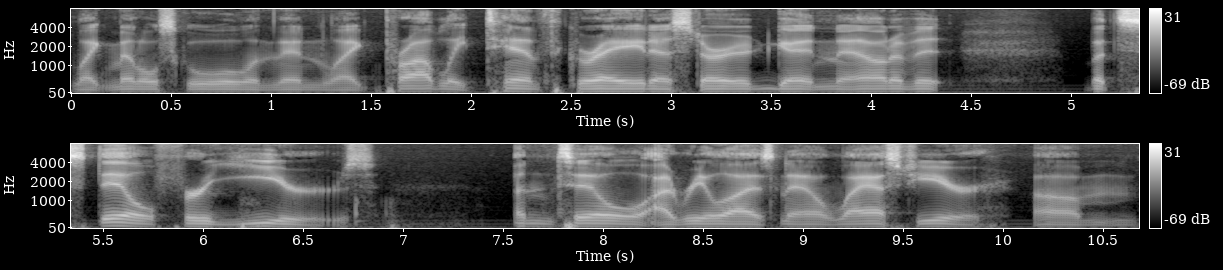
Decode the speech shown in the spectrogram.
like middle school, and then like probably 10th grade, I started getting out of it. But still, for years, until I realized now last year, um,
